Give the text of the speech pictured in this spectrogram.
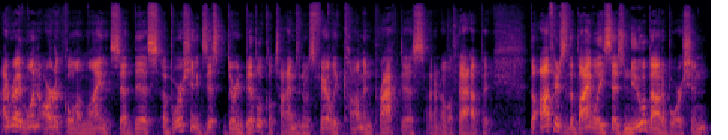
I read one article online that said this abortion existed during biblical times and was fairly common practice. I don't know about that, but the authors of the Bible, he says, knew about abortion.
